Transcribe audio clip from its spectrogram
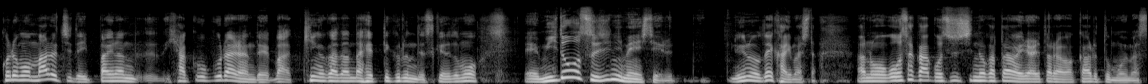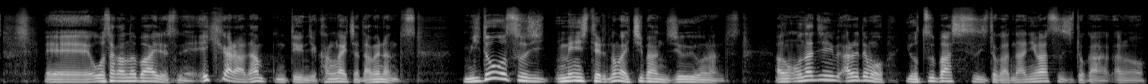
これもマルチでいっぱいなんで100億ぐらいなんで、まあ、金額がだんだん減ってくるんですけれども、えー、御堂筋に面している。というので買いました。あの大阪ご出身の方がいられたら分かると思います、えー、大阪の場合ですね駅から何分っていうんで考えちゃダメなんです。御堂筋に面しているのが一番重要なんです。あの同じあれでも四つ橋筋とかなにわ筋とかあの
